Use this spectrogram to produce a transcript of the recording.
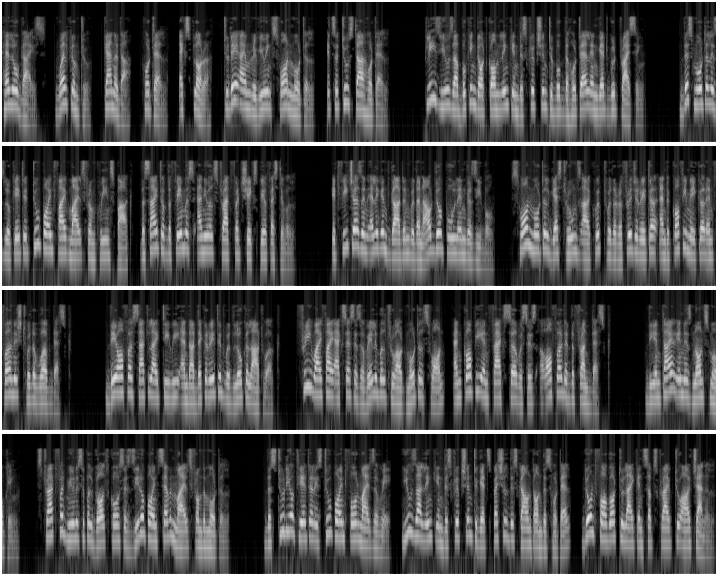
Hello guys. Welcome to Canada Hotel Explorer. Today I am reviewing Swan Motel. It's a 2-star hotel. Please use our booking.com link in description to book the hotel and get good pricing. This motel is located 2.5 miles from Queen's Park, the site of the famous annual Stratford Shakespeare Festival. It features an elegant garden with an outdoor pool and gazebo. Swan Motel guest rooms are equipped with a refrigerator and a coffee maker and furnished with a work desk. They offer satellite TV and are decorated with local artwork. Free Wi-Fi access is available throughout Motel Swan, and copy and fax services are offered at the front desk. The entire inn is non-smoking. Stratford Municipal Golf Course is 0.7 miles from the motel. The studio theater is 2.4 miles away. Use our link in description to get special discount on this hotel. Don't forget to like and subscribe to our channel.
